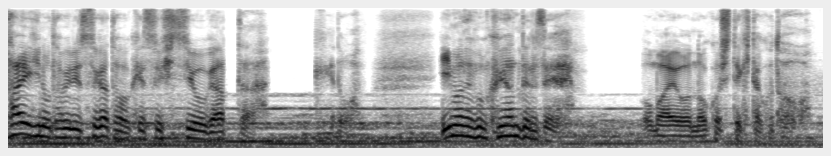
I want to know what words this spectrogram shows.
大義のために姿を消す必要があった。けど今でも悔やんでるぜ。お前を残してきたことを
